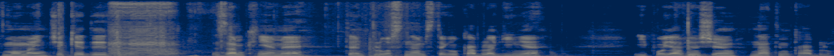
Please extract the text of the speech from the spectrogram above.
W momencie, kiedy zamkniemy, ten plus nam z tego kabla ginie i pojawia się na tym kablu.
